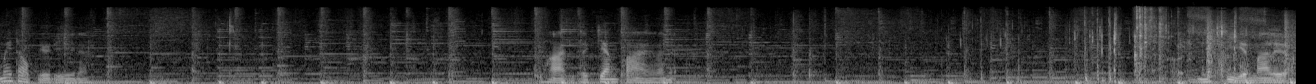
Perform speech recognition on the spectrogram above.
ไม่ดรอปอยู่ดีนะ ผ่านจะเกี้ยงปลายแล้วเนี่ยเอ้ยนี่ขี่กันมาเลยเหรอ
